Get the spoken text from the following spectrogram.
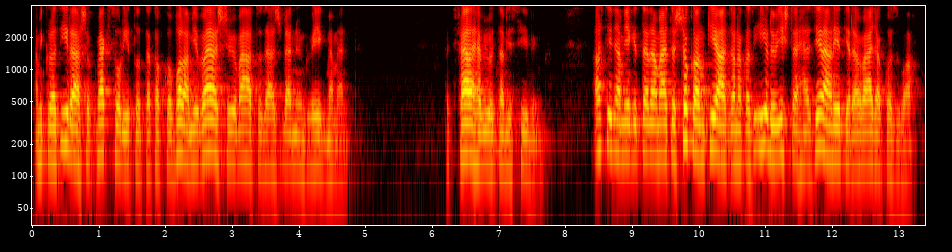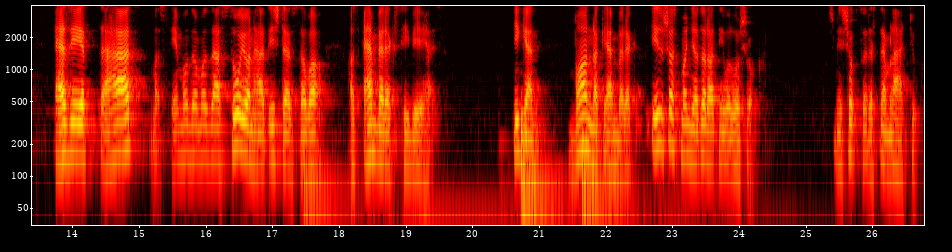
amikor az írások megszólítottak, akkor valami belső változás bennünk végbe ment. Hogy felhevült a mi szívünk. Azt írja még itt elemált, hogy sokan kiáltanak az élő Istenhez jelenlétére vágyakozva. Ezért tehát, azt én mondom hozzá, szóljon hát Isten szava az emberek szívéhez. Igen, vannak emberek. Jézus azt mondja, az aratni való sok. És mi sokszor ezt nem látjuk.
